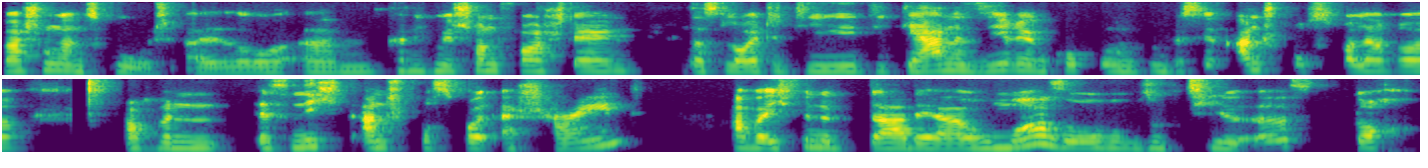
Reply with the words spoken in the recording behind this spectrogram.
war schon ganz gut. Also ähm, könnte ich mir schon vorstellen, dass Leute, die, die gerne Serien gucken und ein bisschen anspruchsvollere, auch wenn es nicht anspruchsvoll erscheint, aber ich finde, da der Humor so subtil ist, doch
